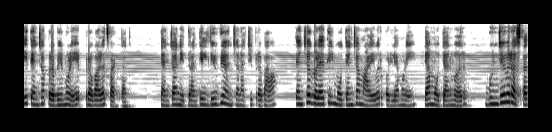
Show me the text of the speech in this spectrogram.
हे त्यांच्या प्रभेमुळे प्रवाळच वाटतात. त्यांच्या नेत्रांतील दिव्य अंचनाची प्रभा त्यांच्या गळ्यातील मोत्यांच्या माळेवर पडल्यामुळे त्या मोत्यांवर गुंजेवर असतात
